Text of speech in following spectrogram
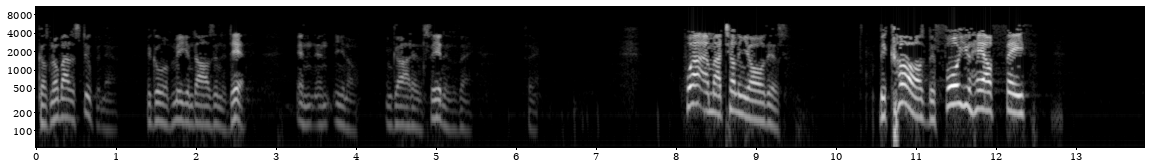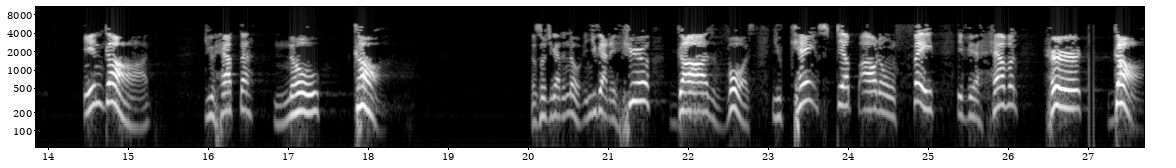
Because nobody's stupid now. They go a million dollars into debt, and, and you know, and God hasn't said anything. See? Why am I telling you all this? Because before you have faith in God, you have to know God. That's what you got to know. And you got to hear God's voice. You can't step out on faith if you haven't heard God.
